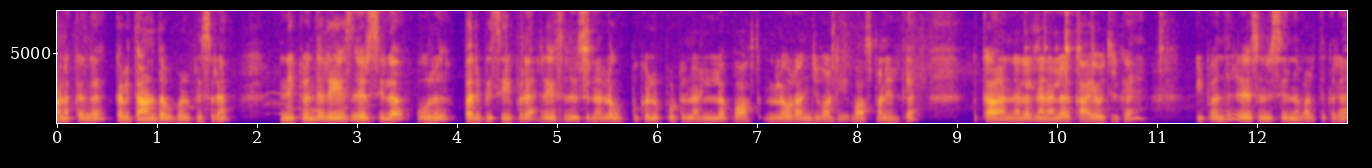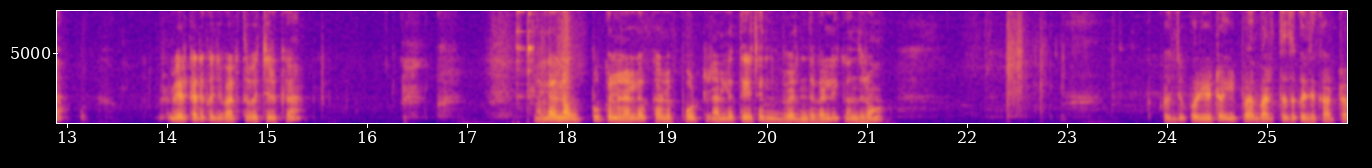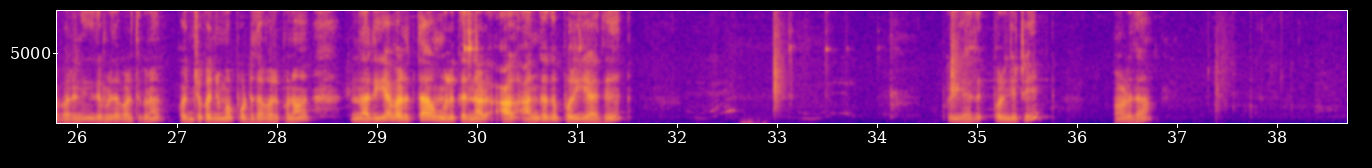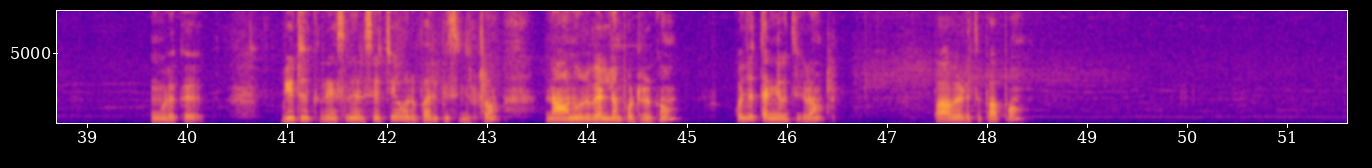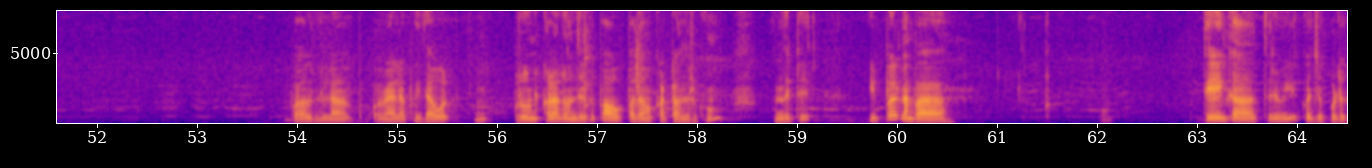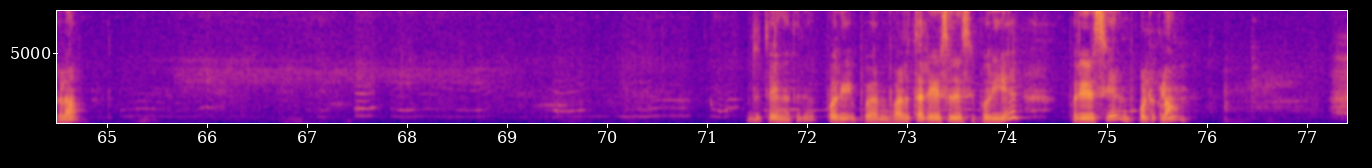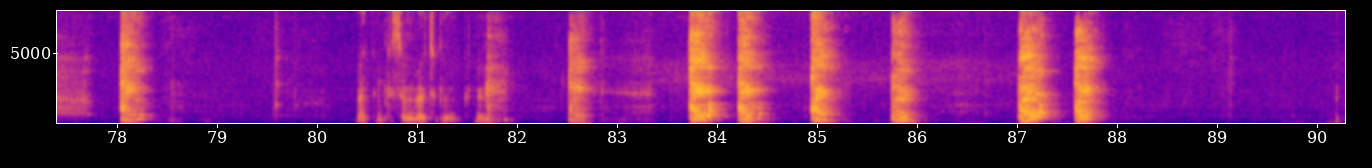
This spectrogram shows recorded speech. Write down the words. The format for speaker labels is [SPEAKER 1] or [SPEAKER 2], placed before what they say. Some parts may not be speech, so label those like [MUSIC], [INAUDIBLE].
[SPEAKER 1] வணக்கங்க. கவிதா ஆனந்தகோபால் பேசுகிறேன் இன்றைக்கி வந்து ரேசன் அரிசியில் ஒரு பருப்பி செய்ய போகிறேன் ரேசன் அரிசி நல்லா உப்புக்கல்லை போட்டு நல்லா வாஷ் நல்லா ஒரு அஞ்சு வாட்டி வாஷ் பண்ணியிருக்கேன். கா நல்லா நல்லா காய வச்சுருக்கேன். இப்போ வந்து ரேசன் அரிசி நான் வறுத்துக்கிறேன். வேர்க்கடை கொஞ்சம் வறுத்து வச்சுருக்கேன். நல்லா நான் உப்புக்கல்ல நல்லா கல்ல போட்டு நல்லா தேய்ச்சி இந்த வெ- இந்த வெள்ளைக்கு வந்துடும் கொஞ்சம் பொரியட்டும். இப்போ வறுத்தது கொஞ்சம் காட்டுற பாருங்கள் இதை மாதிரி தான் வறுத்துக்கணும். கொஞ்சம் கொஞ்சமாக போட்டு தான் வறுக்கணும். நிறைய வறுத்தா உங்களுக்கு ந அ- அங்கங்கே பொரியாது. பொரியாது. பொரிஞ்சிட்டு அவ்வளோதான் உங்களுக்கு வீட்டுக்கு ரேஷன் அரிசி வச்சு ஒரு பருப்பி செஞ்சுட்டோம். நானூறு வெல்லம் போட்டிருக்கோம். கொஞ்சம் தண்ணி ஊற்றிக்கலாம் பாவை எடுத்து பார்ப்போம். பாவு நல்லா மேலே போய் இதாக ப்ரௌன் கலரில் வந்திருக்கு. பாவு பதம் கரெக்டாக வந்திருக்கும். வந்துட்டு இப்போ நம்ம தேங்காய் திருவி கொஞ்சம் போட்டுக்கலாம். இது தேங்காய் திருவி பொரி இப்போ வறுத்த ரேசன் அரிசி பொரிய பொரிய அரிசியை நம்ம போட்டுக்கலாம். [COUGHS] இப்படி சிம்மில் வச்சுக்கோங்க.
